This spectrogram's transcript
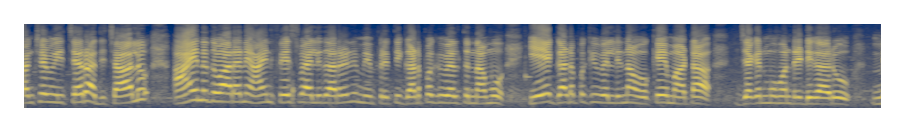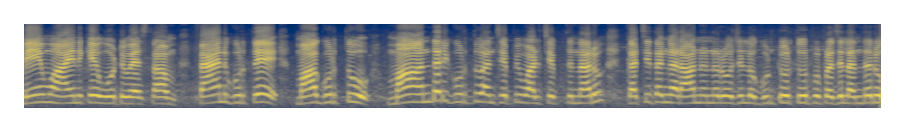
సంక్షేమం ఇచ్చారు అది చాలు. ఆయన ద్వారానే ఆయన ఫేస్ వాల్యూ ద్వారానే మేము ప్రతి గడపకి వెళ్తున్నాము. ఏ గడపకి వెళ్ళినా ఒకే మాట జగన్మోహన్ రెడ్డి గారు మేము ఆయనకే ఓటు వేస్తాం. ఫ్యాన్ గుర్తే మా గుర్తు మా అందరి గుర్తు అని చెప్పి వాళ్ళు చెప్తున్నారు. ఖచ్చితంగా రానున్న రోజుల్లో గుంటూరు తూర్పు ప్రజలందరూ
